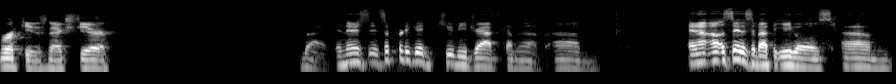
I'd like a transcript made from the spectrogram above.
rookies next year. Right, and there's it's a pretty good QB draft coming up. Um, and I'll say this about the Eagles: um,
